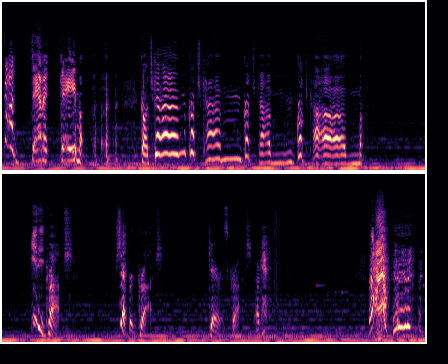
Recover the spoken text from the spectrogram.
God damn it, game! crotch cam, crotch cam, crotch cam, crotch cam. EDI crotch. Shepard crotch. Garrus crotch. Okay. Ah!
